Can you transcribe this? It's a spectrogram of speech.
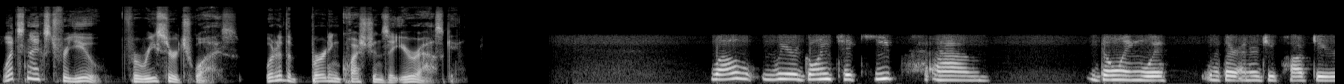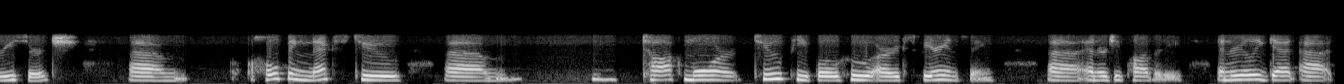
What's next for you, for research wise? What are the burning questions that you're asking? Well, we're going to keep um, going with with our energy poverty research, um, hoping next to um, talk more to people who are experiencing uh, energy poverty and really get at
